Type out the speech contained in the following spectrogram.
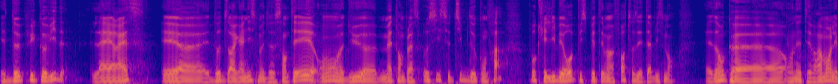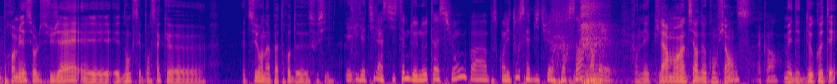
Et depuis le Covid, l'ARS et, euh, d'autres organismes de santé ont dû euh, mettre en place aussi ce type de contrat pour que les libéraux puissent péter main forte aux établissements. Et donc, euh, on était vraiment les premiers sur le sujet, et, et donc c'est pour ça que là-dessus, on n'a pas trop de soucis. Et y a-t-il un système de notation Parce qu'on est tous habitués à faire ça. Non mais, On est clairement un tiers de confiance, mais des deux côtés.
